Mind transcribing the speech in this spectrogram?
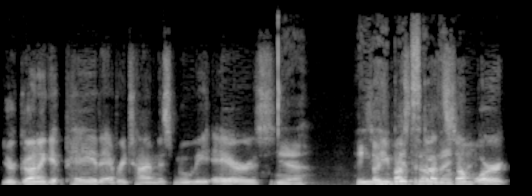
"You're gonna get paid every time this movie airs." Yeah. He, so he, did must have done some work.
